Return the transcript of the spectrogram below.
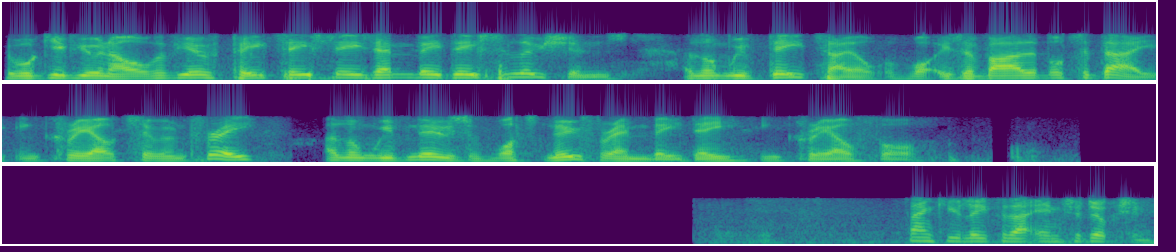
who will give you an overview of PTC's MBD solutions, along with detail of what is available today in Creo 2 and 3, along with news of what's new for MBD in Creo 4. Thank you, Lee, for that introduction.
